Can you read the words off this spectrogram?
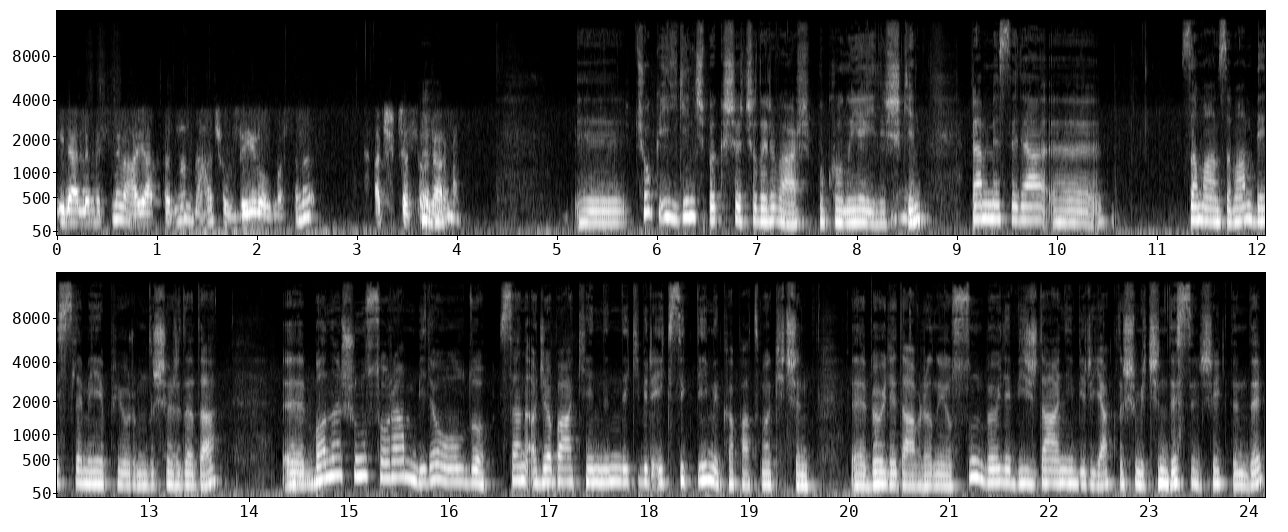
ilerlemesine ve hayatlarının daha çok zehir olmasını açıkçası önermem. Ee, çok ilginç bakış açıları var bu konuya ilişkin. Ben mesela e, zaman zaman besleme yapıyorum dışarıda da. Ee, bana şunu soran bile oldu. Sen acaba kendindeki bir eksikliği mi kapatmak için e, böyle davranıyorsun? Böyle vicdani bir yaklaşım içindesin şeklinde.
